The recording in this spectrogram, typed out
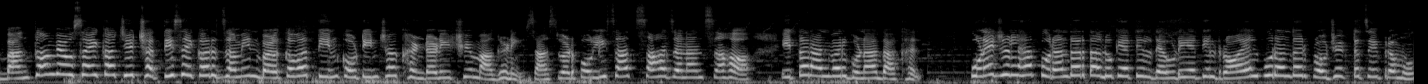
बांधकाम व्यावसायिकाची छत्तीस एकर जमीन बळकवत तीन कोटींच्या खंडणीची मागणी सासवड पोलिसात सहा जणांसह इतरांवर गुन्हा दाखल पुणे जिल्ह्यात पुरंदर तालुक्यातील देवडी येथील रॉयल पुरंदर प्रोजेक्टचे प्रमुख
